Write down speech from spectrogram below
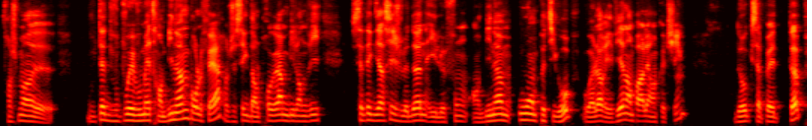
franchement, euh, peut-être vous pouvez vous mettre en binôme pour le faire. Je sais que dans le programme Bilan de vie, cet exercice, je le donne et ils le font en binôme ou en petit groupe, ou alors ils viennent en parler en coaching. Donc, ça peut être top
